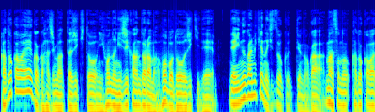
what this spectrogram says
角川映画が始まった時期と日本の2時間ドラマほぼ同時期で、で、犬神家の一族っていうのが、まあその角川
